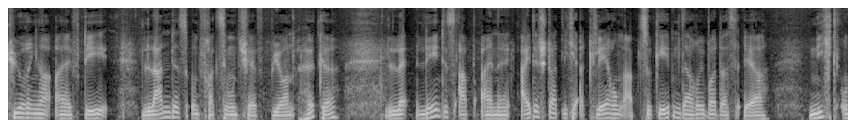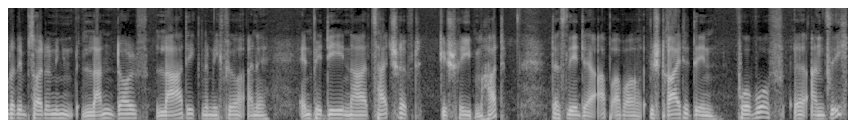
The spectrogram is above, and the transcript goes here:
Thüringer AfD-Landes- und Fraktionschef Björn Höcke, lehnt es ab, eine eidesstattliche Erklärung abzugeben darüber, dass er nicht unter dem Pseudonym Landolf Ladig, nämlich für eine NPD-nahe Zeitschrift geschrieben hat. Das lehnt er ab, aber bestreitet den Vorwurf äh, an sich.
